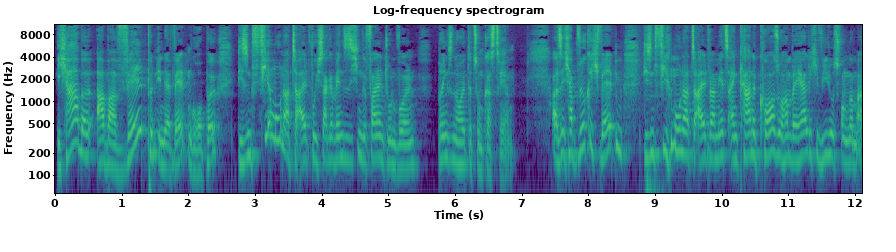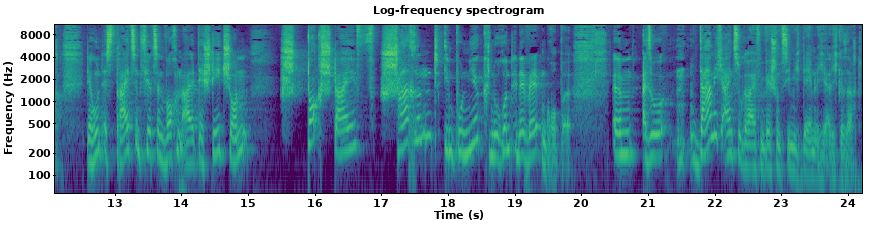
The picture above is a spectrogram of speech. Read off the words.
Ich habe aber Welpen in der Welpengruppe, die sind vier Monate alt, wo ich sage, wenn sie sich einen Gefallen tun wollen, bringen sie ihn heute zum Kastrieren. Also ich habe wirklich Welpen, die sind vier Monate alt. Wir haben jetzt ein Cane Corso, haben wir herrliche Videos von gemacht. Der Hund ist 13, 14 Wochen alt, der steht schon stocksteif, scharrend, imponierknurrend in der Welpengruppe. Ähm, also da nicht einzugreifen, wäre schon ziemlich dämlich, ehrlich gesagt.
